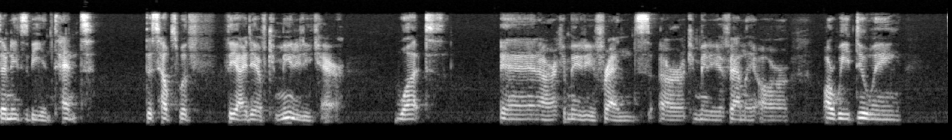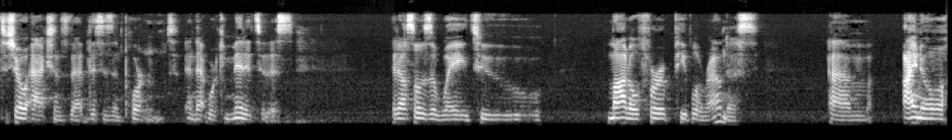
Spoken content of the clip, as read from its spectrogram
There needs to be intent. This helps with the idea of community care what in our community of friends or community of family are are we doing to show actions that this is important and that we're committed to this. It also is a way to model for people around us. Um, I know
